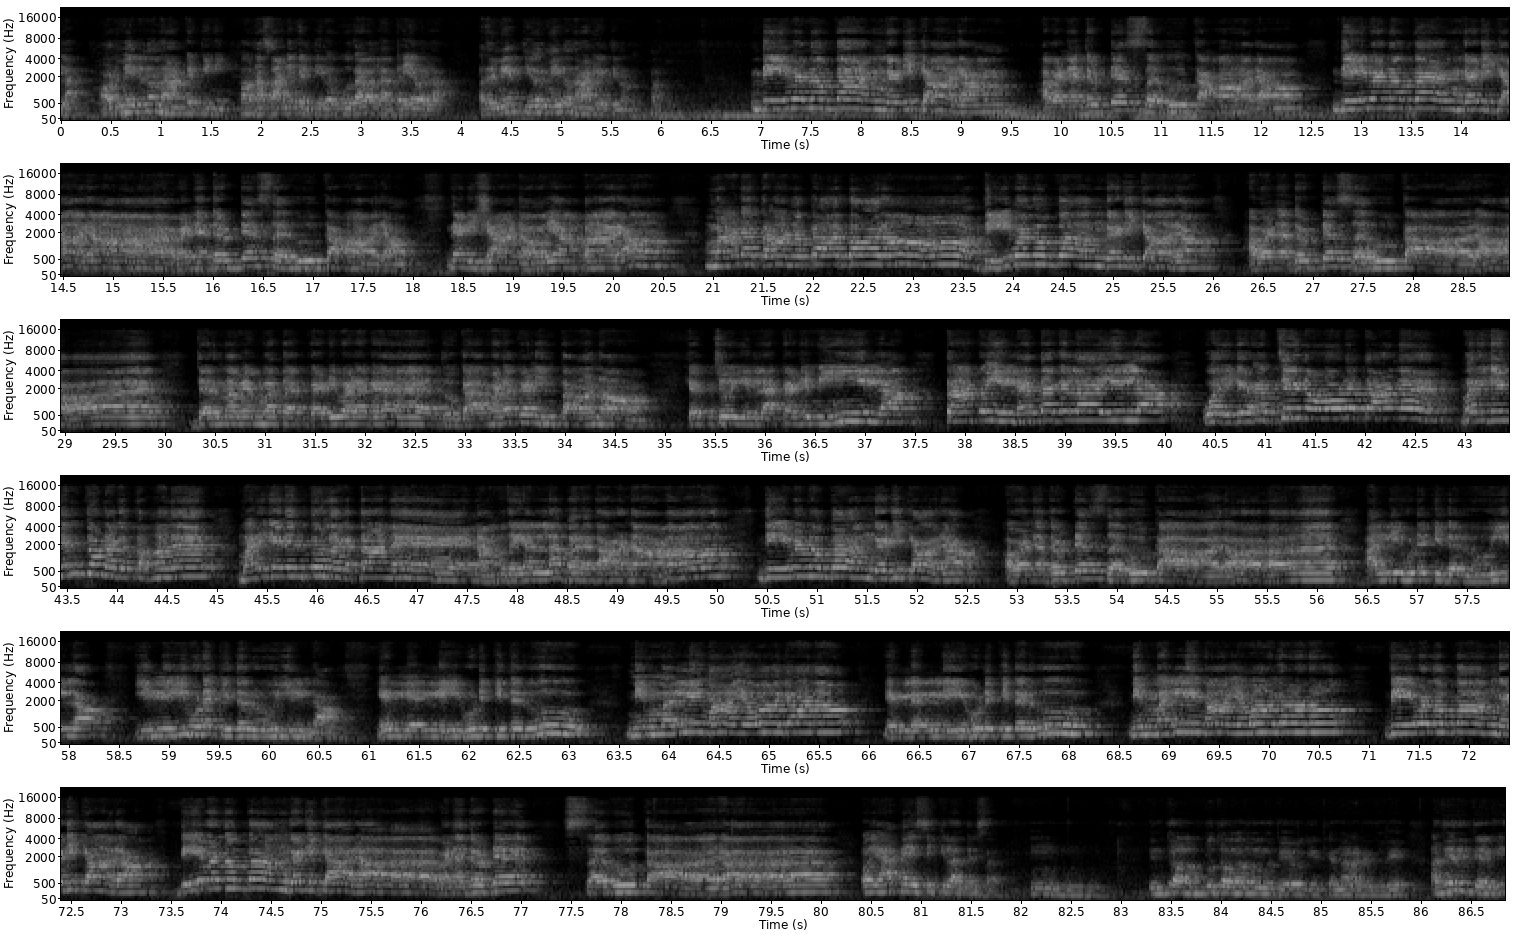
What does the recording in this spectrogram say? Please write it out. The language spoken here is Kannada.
ಇಲ್ಲ ಅವಳ ಮೇಲೇನೂ ಒಂದು ಹಾಡು ಕಟ್ಟೀನಿ ಹಾ. ನಾ ಶಾಲೆ ಕಲ್ತಿಲ್ಲ ಓದಾವಲ್ಲ ಬರೆಯವಲ್ಲ ಅದ್ರ ಮೇಲೆ ದೇವ್ರ ಮೇಲೆ ಒಂದು ಹಾಡು ಹೇಳ್ತೀನಿ ನೋಡಿ ಹಾ. ದೇವನೊಬ್ಬ ಅಂಗಡಿಕಾರ ಅವನ ದೊಡ್ಡ ಸಹುಕಾರ ದೇವನೊಬ್ಬ ಅಂಗಡಿಕಾರ ಅವನ ದೊಡ್ಡ ಸಹುಕಾರ ನಡೆಸಾಣೋ ವ್ಯಾಪಾರ ಮಾಡತಾನ ಕಾರ್ಬಾರ ದೇವನೊಬ್ಬ ಅಂಗಡಿಕಾರ ಅವನ ದೊಡ್ಡ ಸಹುಕಾರ ಧರ್ಮವೆಂಬ ತಕ್ಕಡಿ ಒಳಗ ತೂಕ ಮಡಕ ನಿಂತಾನ. ಹೆಚ್ಚು ಇಲ್ಲ, ಕಡಿಮೆ ಇಲ್ಲ ತಾಟು ಇಲ್ಲ, ತಗಲ ಇಲ್ಲ. ಹೊರಗೆ ಹಚ್ಚಿ ನೋಡತಾನ, ಮರಿಗೆ ನಿಂತು ನಗತಾನ, ಮರಿಗೆ ನಿಂತು ನಗತಾನ. ನಮ್ದು ಎಲ್ಲ ಬರದಾಣ ದೇವನೊಬ್ಬ ಅಂಗಡಿಕಾರ, ಅವನ ದೊಡ್ಡ ಸಹುಕಾರ ಅಲ್ಲಿ ಹುಡುಕಿದರೂ ಇಲ್ಲ, ಇಲ್ಲಿ ಹುಡುಕಿದರೂ ಇಲ್ಲ. ಎಲ್ಲೆಲ್ಲಿ ಹುಡುಕಿದರೂ ನಿಮ್ಮಲ್ಲಿ ಮಾಯವಾಗಾಣ ಎಲ್ಲೆಲ್ಲಿ ಹುಡುಕಿದರೂ ನಿಮ್ಮಲ್ಲಿ ಮಾಯವಾಗಣ ದೇವನೊಬ್ಬ ಅಂಗಡಿಕಾರ ದೇವನೊಬ್ಬ ಅಂಗಡಿಕಾರ, ಅವನ ದೊಡ್ಡ ಸಹುಕಾರ ಓ ಯಾಕೆ ಸಿಕ್ಕಿಲ್ಲ ಅಂದ್ರೆ ಸರ್? ಹ್ಮ್ ಹ್ಮ್ ಹ್ಮ್. ಇಂಥ ಅದ್ಭುತವಾದ ಒಂದು ದೇವರ ಗೀತೆಯನ್ನು ಹಾಡಿದ್ರಿ. ಅದೇ ರೀತಿಯಾಗಿ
